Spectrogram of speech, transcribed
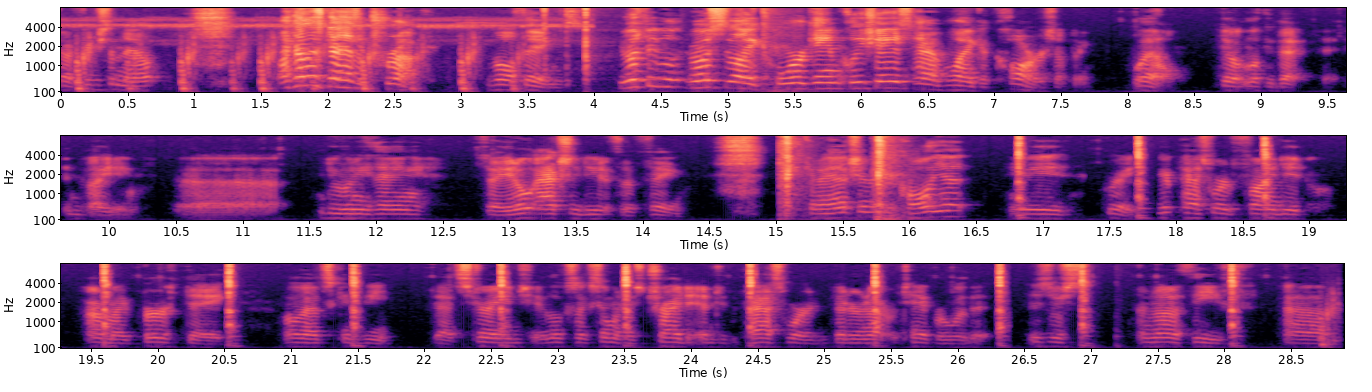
Try to figure something out. I like how this guy has a truck. Of all things. Most people, most like horror game cliches have like a car or something. Well, don't look at that inviting. Uh, do anything. So you don't actually need it for the thing. Can I actually make a call yet? Maybe. Great. Get password. Find it on my birthday. Oh, that's convenient. That's strange. It looks like someone has tried to enter the password. Better not tamper with it. Is there? I'm not a thief. Um,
